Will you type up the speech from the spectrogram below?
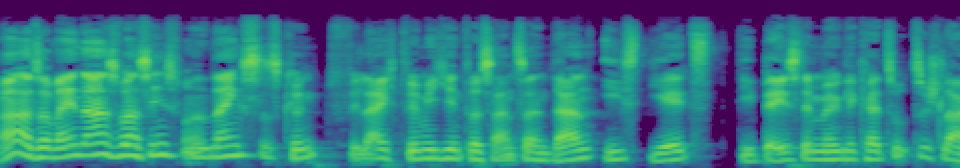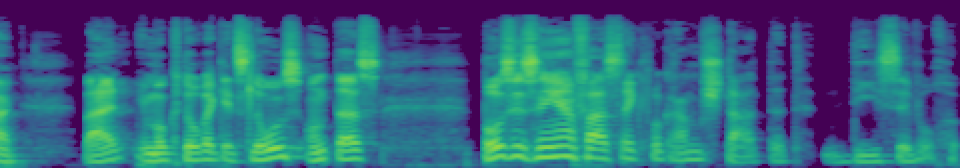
Also wenn das was ist, wo du denkst, das könnte vielleicht für mich interessant sein, dann ist jetzt die beste Möglichkeit zuzuschlagen, weil im Oktober geht's los und das Positionieren Fast Track Programm startet diese Woche.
